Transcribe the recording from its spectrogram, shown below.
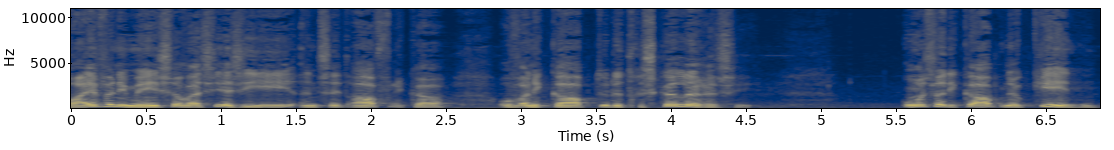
baie van die mense was hier hier in Suid-Afrika of aan die Kaap toe dit geskilder is hier. Ons wat die Kaap nou ken,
